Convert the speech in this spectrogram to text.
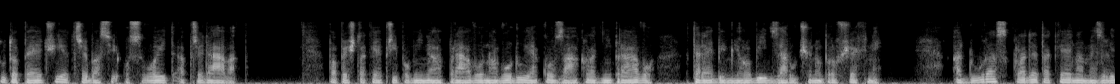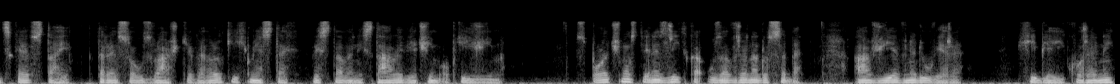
Tuto péči je třeba si osvojit a předávat. Papež také připomíná právo na vodu jako základní právo, které by mělo být zaručeno pro všechny. A důraz klade také na mezilidské vztahy, které jsou zvláště ve velkých městech vystaveny stále větším obtížím. Společnost je nezřídka uzavřena do sebe a žije v nedůvěře. Chybějí kořeny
